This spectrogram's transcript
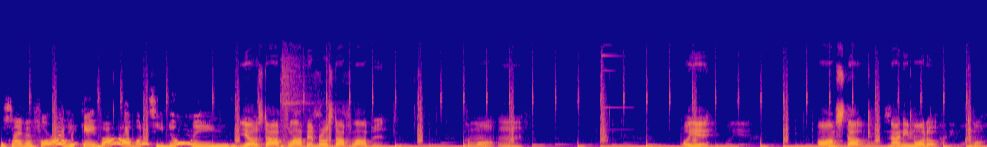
It's not even four. Oh, he gave up. What is he doing? Yo, stop flopping, bro. Stop flopping. Come on. Mm. Oh yeah. Oh, I'm stuck. Not anymore though. Come on.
